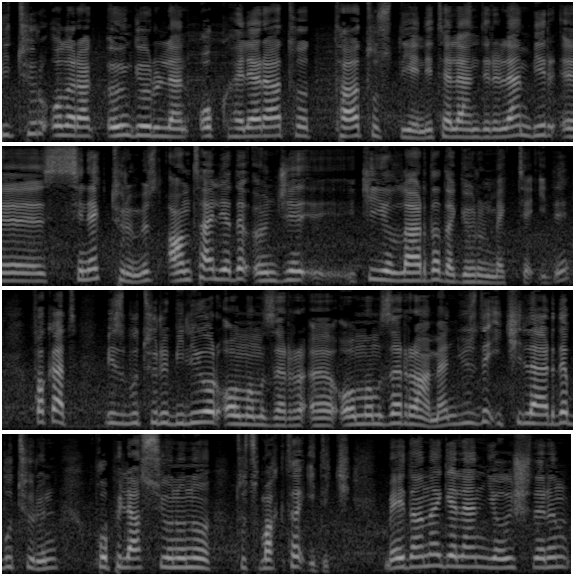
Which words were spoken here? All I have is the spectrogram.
bir tür olarak öngörülen Ocheleratotatus diye nitelendirilen bir e, sinek türümüz Antalya'da önceki yıllarda da görülmekte idi. Fakat biz bu türü biliyor olmamıza e, olmamıza rağmen yüzde ikilerde bu türün popülasyonunu tutmakta idik. Meydana gelen yağışların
